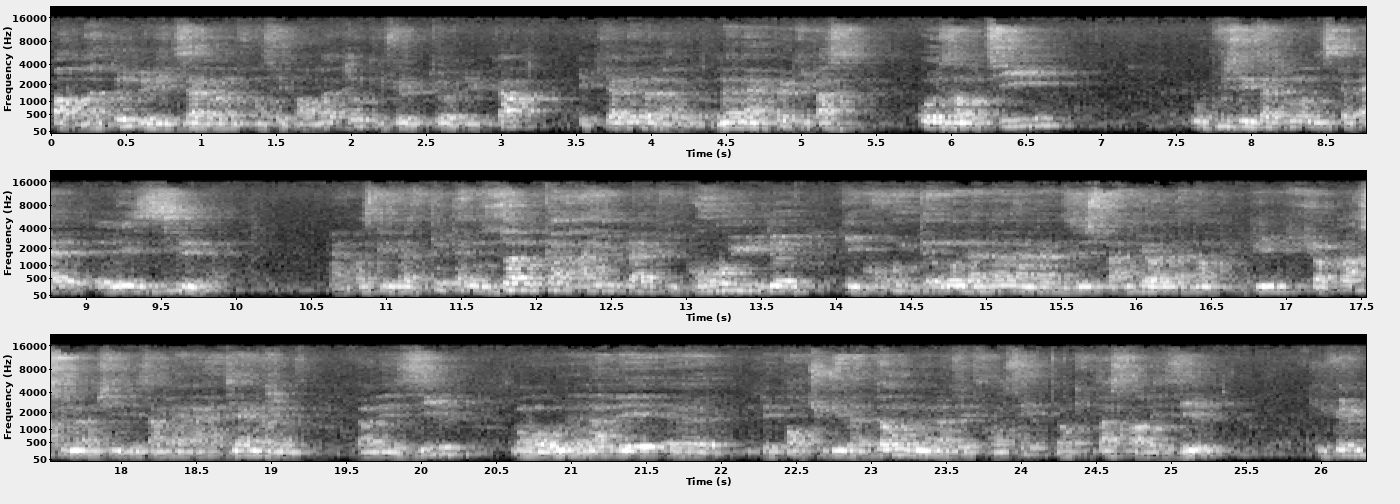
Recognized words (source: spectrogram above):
par bateau, de l'hexagone français par bateau, qui fait le tour du Cap et qui arrive à la Réunion. On a un peu qui passe aux Antilles, ou plus exactement ce qu'on appelle les îles. Hein, parce qu'il y a toute une zone caraïbe qui grouille de, qui grouille de monde là-dedans, on a Espagnols là-dedans. Et puis sur place, on a aussi des Amérindiens dans les, dans les îles. Bon, on en a des, euh, des Portugais là-dedans, on en a des Français, donc ils passent par les îles, qui le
